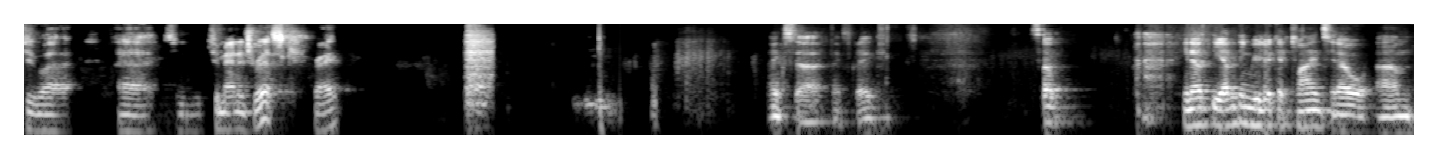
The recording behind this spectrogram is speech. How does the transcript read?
to uh, uh, to, to manage risk, right? Thanks, uh, thanks, Greg. So, you know, the other thing we look at clients, you know, um,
